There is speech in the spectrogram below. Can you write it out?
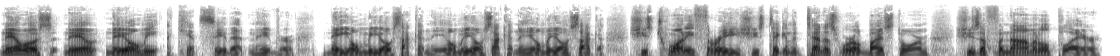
Naomi, Naomi, I can't say that name very. Naomi Osaka, Naomi Osaka, Naomi Osaka. She's 23. She's taken the tennis world by storm. She's a phenomenal player.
